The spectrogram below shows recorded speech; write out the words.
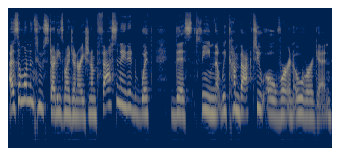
As someone who studies my generation, I'm fascinated with this theme that we come back to over and over again.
